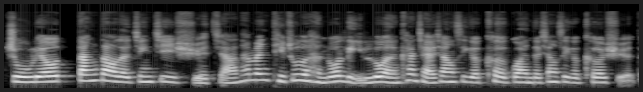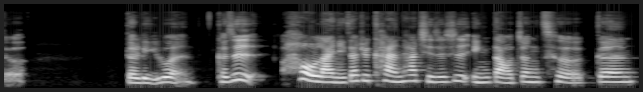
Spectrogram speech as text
主流当道的经济学家，他们提出了很多理论，看起来像是一个客观的，像是一个科学的的理论。可是后来你再去看，它其实是引导政策跟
